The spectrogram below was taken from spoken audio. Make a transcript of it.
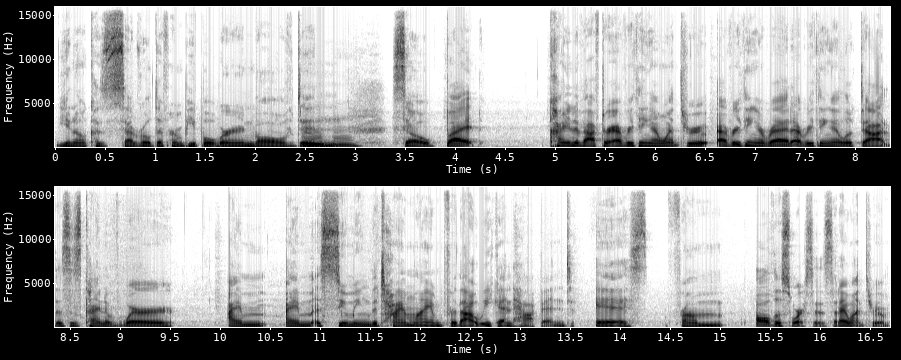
you know, because several different people were involved. And so, but kind of after everything I went through, everything I read, everything I looked at, this is kind of where I'm I'm assuming the timeline for that weekend happened is from all the sources that I went through.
